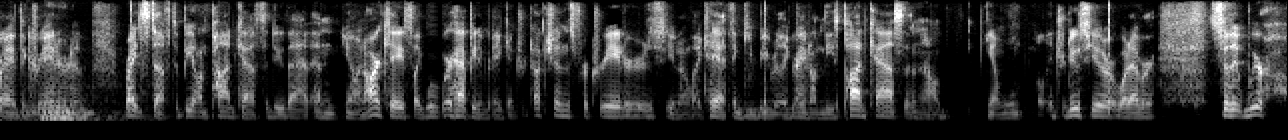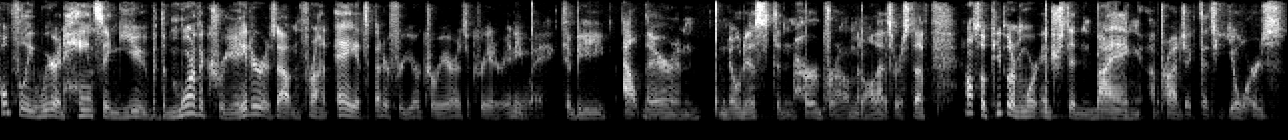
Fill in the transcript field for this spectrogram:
right? The creator to write stuff to be on podcasts to do that. And you know in our case like we're happy to make introductions for creators you know like hey i think you'd be really great on these podcasts and i'll you know we'll, we'll, introduce you or whatever so that we're hopefully we're enhancing you. But the more the creator is out in front a it's better for your career as a creator anyway to be out there and noticed and heard from and all that sort of stuff. And also people are more interested in buying a project that's yours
